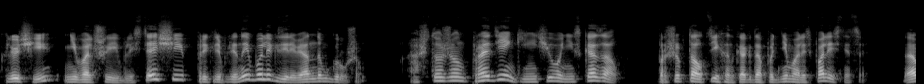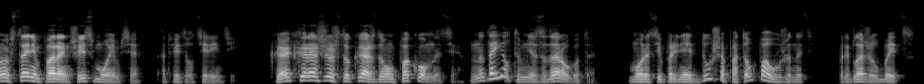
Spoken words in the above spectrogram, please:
Ключи, небольшие и блестящие, прикреплены были к деревянным грушам. «А что же он про деньги ничего не сказал?» — прошептал Тихон, когда поднимались по лестнице. «А мы встанем пораньше и смоемся», — ответил Терентий. «Как хорошо, что каждому по комнате. Надоел ты мне за дорогу-то. Можете принять душ, а потом поужинать», — предложил Бейтс.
